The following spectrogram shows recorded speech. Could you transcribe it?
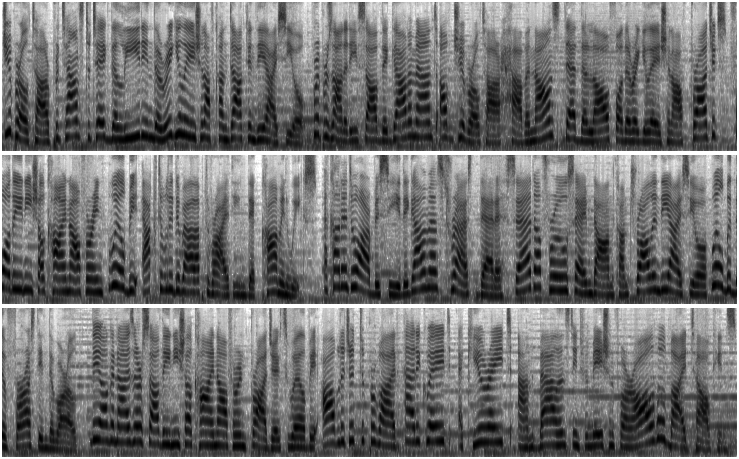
Gibraltar pretends to take the lead in the regulation of conduct in the ICO. Representatives of the government of Gibraltar have announced that the law for the regulation of projects for the initial coin offering will be actively developed right in the coming weeks. According to RBC, the government stressed that a set of rules aimed on controlling the ICO will be the first in the world. The organizers of the initial coin offering projects will be obliged to provide adequate, accurate, and balanced information for all who buy tokens.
